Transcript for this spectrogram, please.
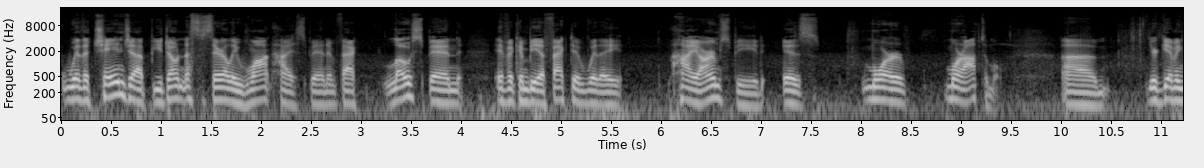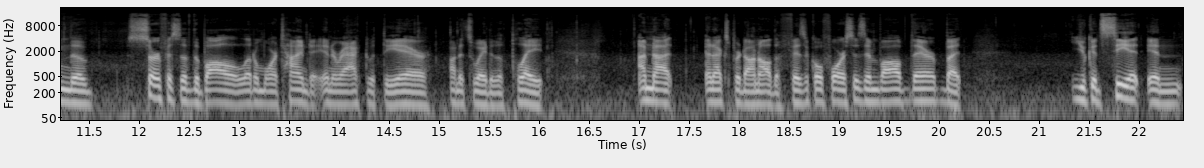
With a changeup, you don't necessarily want high spin. In fact, low spin, if it can be effective with a high arm speed, is more more optimal. Um, you're giving the surface of the ball a little more time to interact with the air on its way to the plate. I'm not an expert on all the physical forces involved there, but you could see it in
